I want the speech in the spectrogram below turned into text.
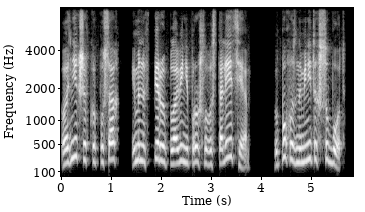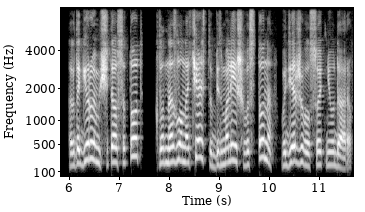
возникший в корпусах именно в первой половине прошлого столетия, в эпоху знаменитых суббот, когда героем считался тот, кто на зло начальству без малейшего стона выдерживал сотни ударов.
